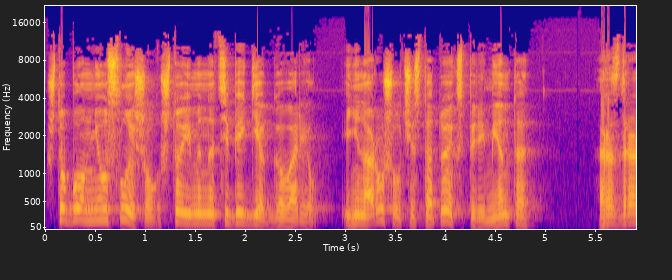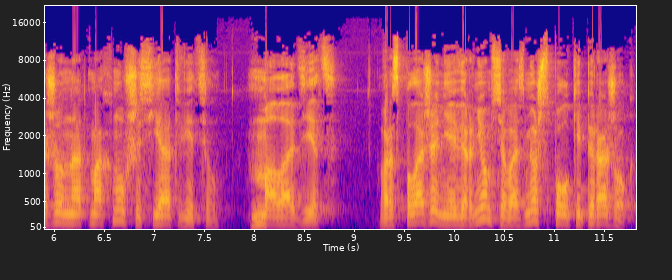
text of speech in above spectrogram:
Чтобы он не услышал, что именно тебе Гек говорил, и не нарушил чистоту эксперимента». Раздраженно отмахнувшись, я ответил. «Молодец! В расположение вернемся, возьмешь с полки пирожок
